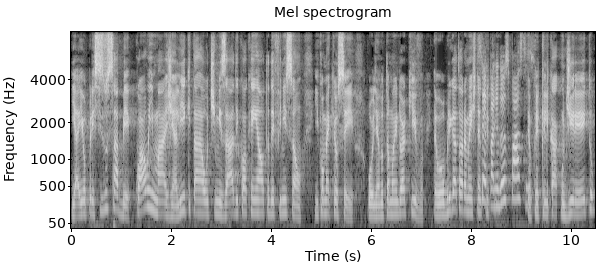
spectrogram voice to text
E aí eu preciso saber qual imagem ali que está otimizada e qual que é em alta definição. E como é que eu sei? Olhando o tamanho do arquivo. Então, eu obrigatoriamente tenho que Separa em duas pastas. tenho que clicar com direito,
